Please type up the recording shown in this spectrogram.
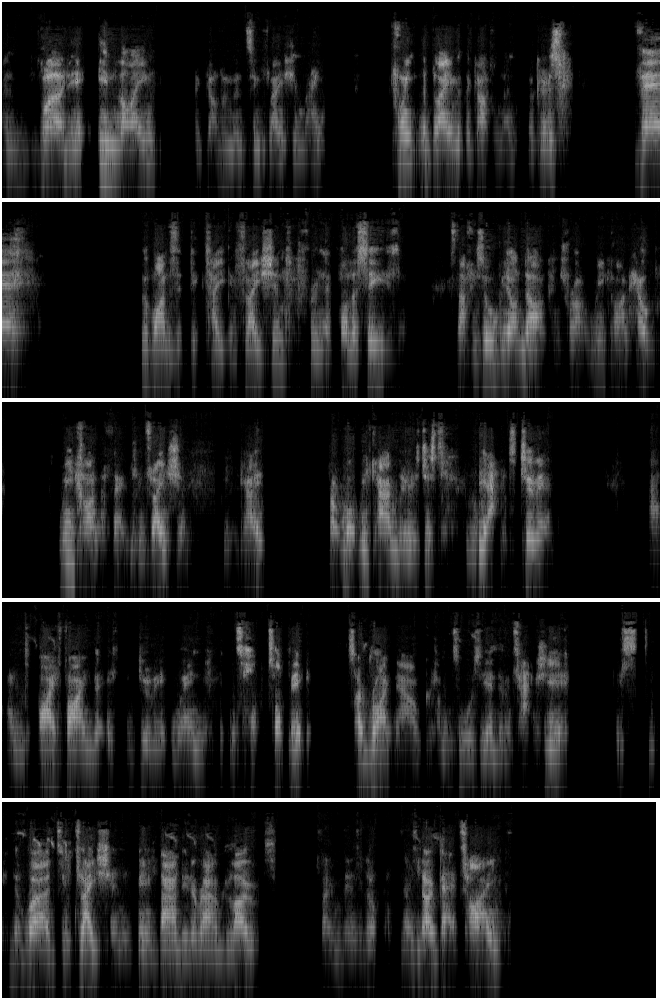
and word it in line the government's inflation rate point the blame at the government because they're the ones that dictate inflation through their policies. Stuff is all beyond our control. We can't help, we can't affect inflation. Okay. But what we can do is just react to it. And I find that if you do it when it's a hot topic, so right now, coming towards the end of the tax year, the words inflation is being bandied around loads. So there's no, there's no better time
